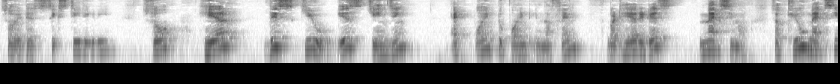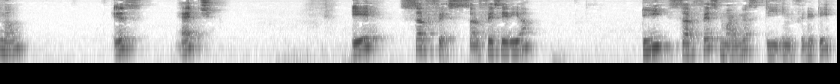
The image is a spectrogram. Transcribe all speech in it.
so it is 60 degree so here this q is changing at point to point in the fin but here it is maximum. So q maximum is h a surface surface area T surface minus T infinity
